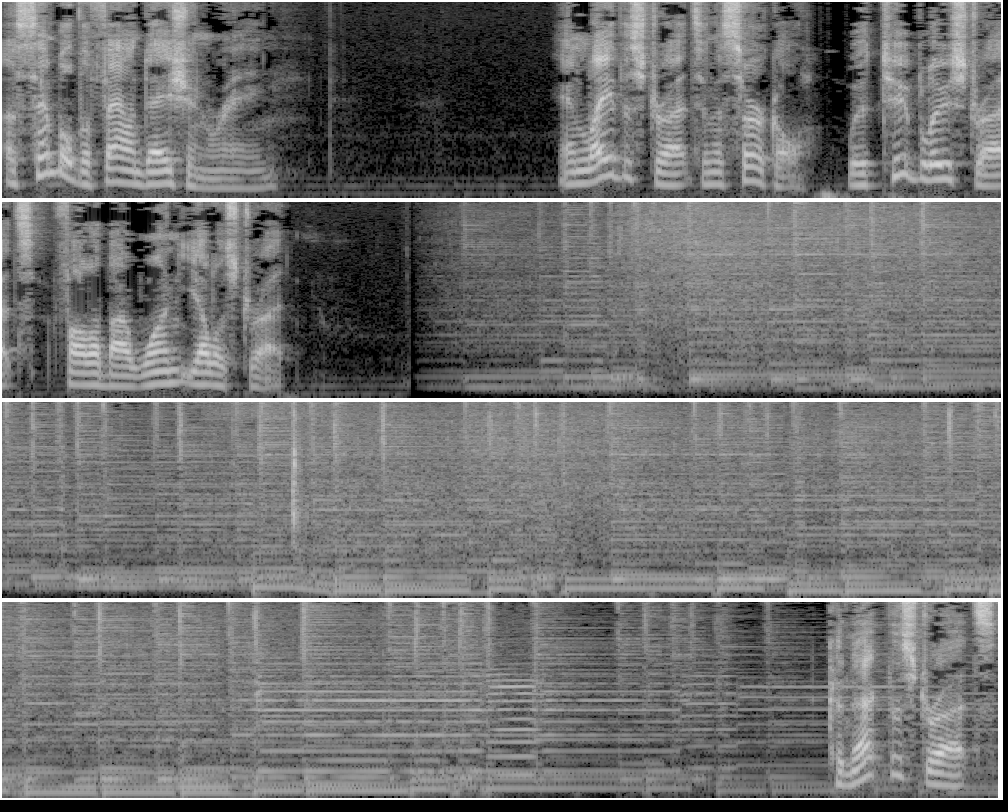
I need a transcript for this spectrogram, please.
Assemble the foundation ring and lay the struts in a circle with two blue struts followed by one yellow strut. Connect the struts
